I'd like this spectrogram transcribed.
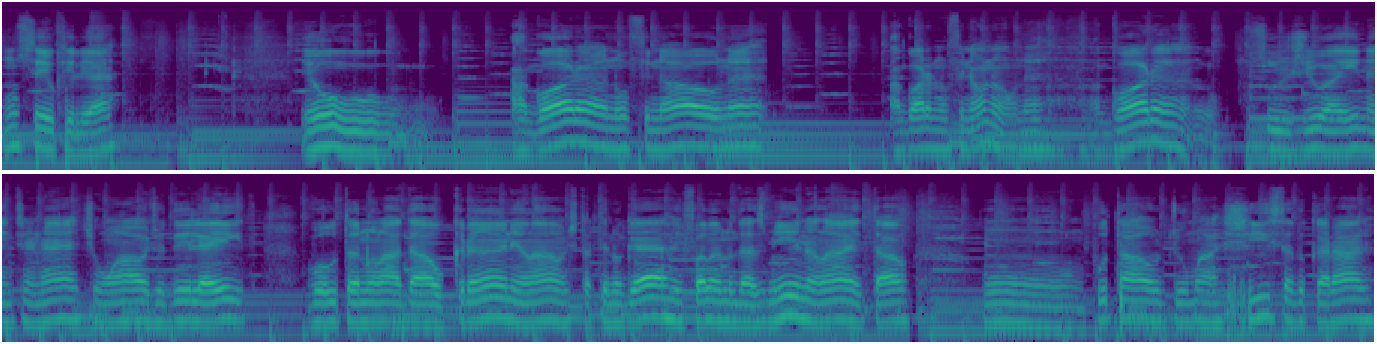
Não sei o que ele é. Eu. Agora no final, né? Agora no final, não, né? Agora surgiu aí na internet um áudio dele aí voltando lá da Ucrânia, lá onde tá tendo guerra, e falando das minas lá e tal. Um puta áudio machista do caralho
